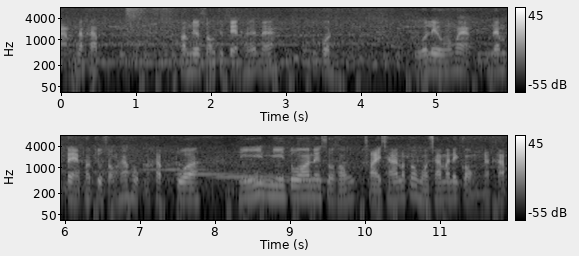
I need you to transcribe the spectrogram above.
3 นะครับ ความเร็ว 2.8เฮิร์ตนะ ทุกคน อว่าเร็วมากๆ แรม8ความจุ256 นะครับ ตัวนี้มีตัวในส่วนของสายชาร์จแล้วก็หัวชาร์จมาในกล่องนะครับ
